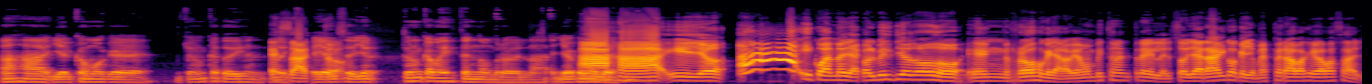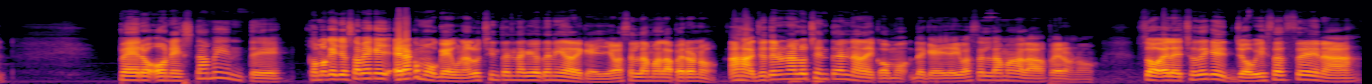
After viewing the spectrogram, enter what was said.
Ajá, y él como que... Yo nunca te dije... like, Exacto. ella dice, yo, tú nunca me dijiste el nombre, ¿verdad? Y yo como que... Ajá, y yo. ¡Ah! Y cuando ya convirtió todo en rojo, que ya lo habíamos visto en el trailer, eso ya era algo que yo me esperaba que iba a pasar. Pero honestamente, como que yo sabía que era como que una lucha interna que yo tenía de que ella iba a ser la mala, pero no. Ajá, yo tenía una lucha interna de como de que ella iba a ser la mala, pero no. So, el hecho de que yo vi esa escena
